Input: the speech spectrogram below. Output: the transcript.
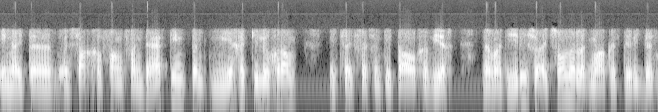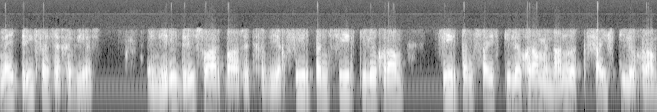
en hy het 'n sak gevang van 13.9 kg. Het sy vis in totaal geweeg Nou wat hierdie so uitsonderlik maak is dit dis net 3 visse gewees en hierdie 3 swartbaars het geweeg 4.4 kg, 4.5 kg en dan ook 5 kg.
